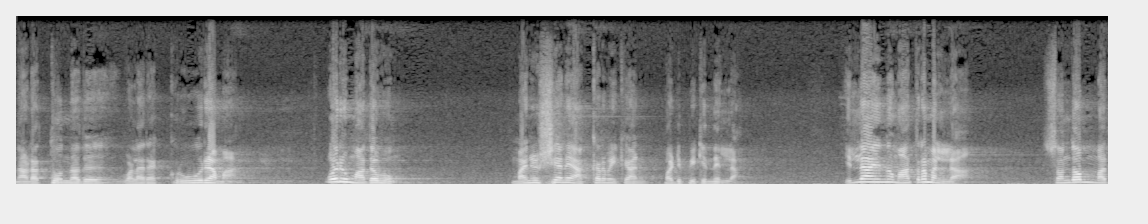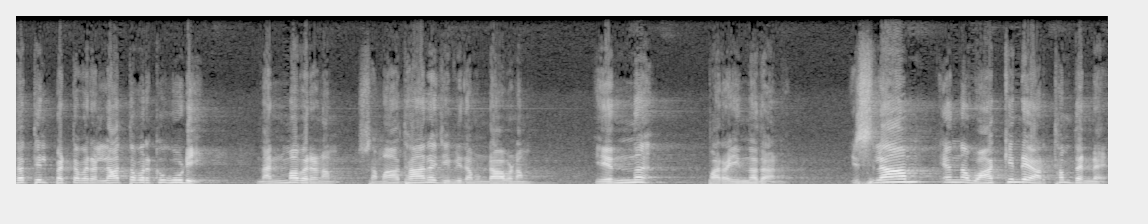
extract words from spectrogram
നടത്തുന്നത് വളരെ ക്രൂരമാണ്. ഒരു മതവും മനുഷ്യനെ ആക്രമിക്കാൻ പഠിപ്പിക്കുന്നില്ല. ഇല്ല എന്ന് മാത്രമല്ല സ്വന്തം മതത്തിൽപ്പെട്ടവരല്ലാത്തവർക്ക് കൂടി നന്മ വരണം സമാധാന ജീവിതം ഉണ്ടാവണം എന്ന് പറയുന്നതാണ്. ഇസ്ലാം എന്ന വാക്കിന്റെ അർത്ഥം തന്നെ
